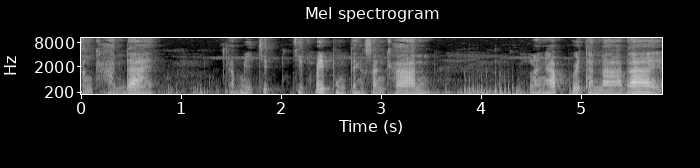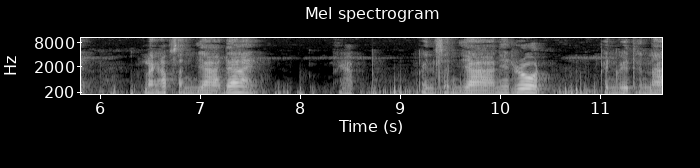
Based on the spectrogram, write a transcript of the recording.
สังขารได้ครับมีจิตจิตไม่ปรุงแต่งสังขารระงับเวทนาได้ระงับสัญญาได้ เป็นสัญญานิโรธ เป็นเวทนา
